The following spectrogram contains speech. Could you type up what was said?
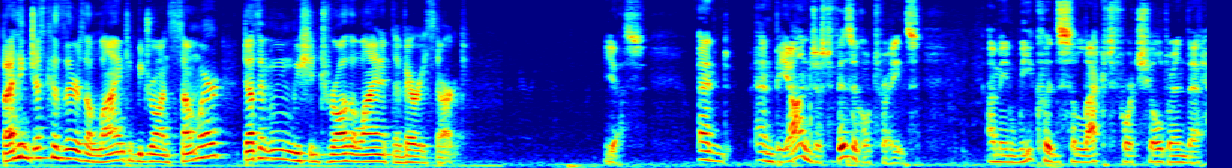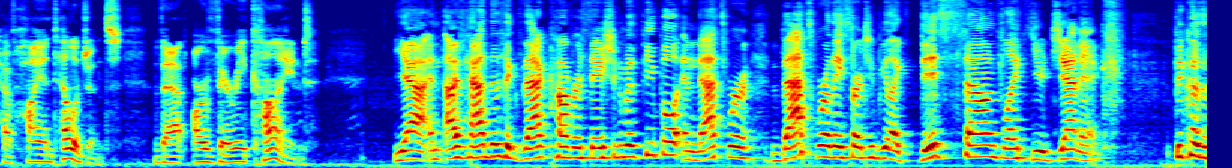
But I think just because there's a line to be drawn somewhere doesn't mean we should draw the line at the very start. Yes. And and beyond just physical traits, I mean, we could select for children that have high intelligence, that are very kind. Yeah, and I've had this exact conversation with people, and that's where that's where they start to be like, "This sounds like eugenics," because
